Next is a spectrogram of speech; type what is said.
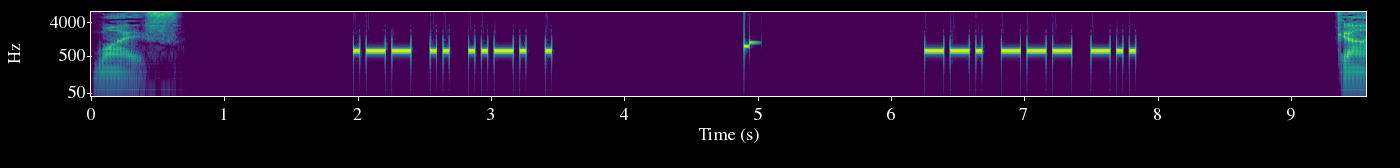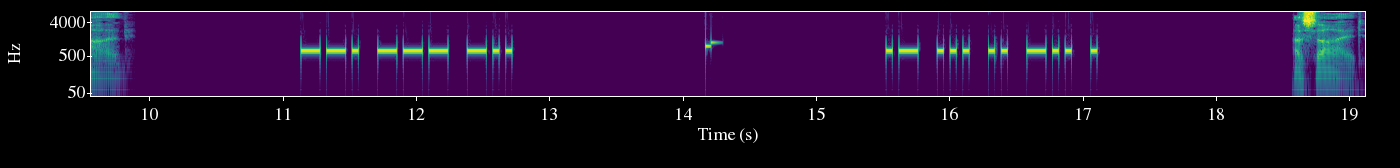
Wife. God. Aside.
